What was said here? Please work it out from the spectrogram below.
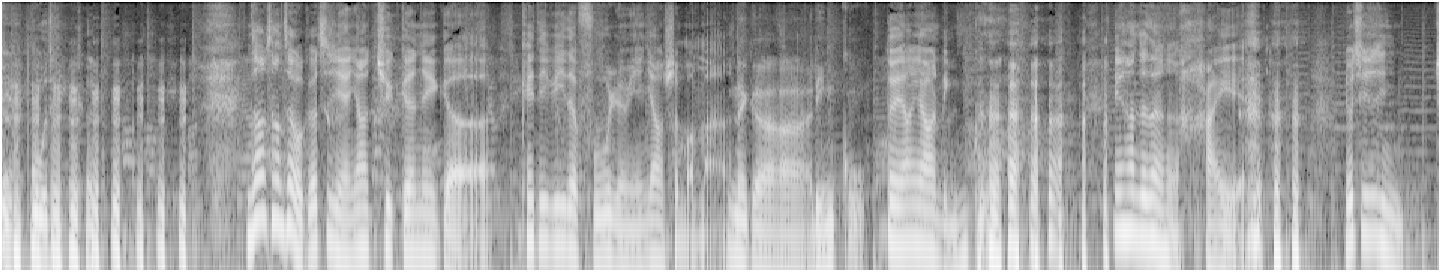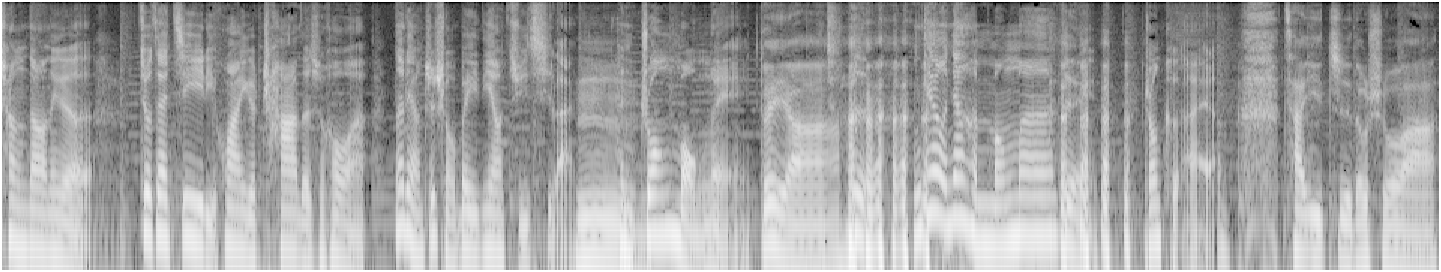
舞步的歌。你知道唱这首歌之前要去跟那个。KTV 的服务人员要什么吗？那个铃鼓，对，要要铃鼓，因为他真的很嗨耶，尤其是你唱到那个就在记忆里画一个叉的时候啊，那两只手背一定要举起来，嗯，很装萌哎，对呀、啊，你看我这样很萌吗？对，装可爱啊。蔡一智都说啊。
